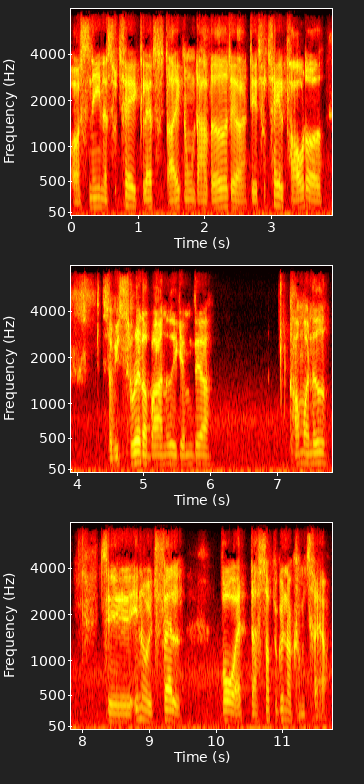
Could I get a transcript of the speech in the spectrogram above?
og sneen er totalt glat, der er ikke nogen, der har været der, det er totalt powderet, så vi shredder bare ned igennem der, kommer ned til endnu et fald, hvor at der så begynder at komme træer.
